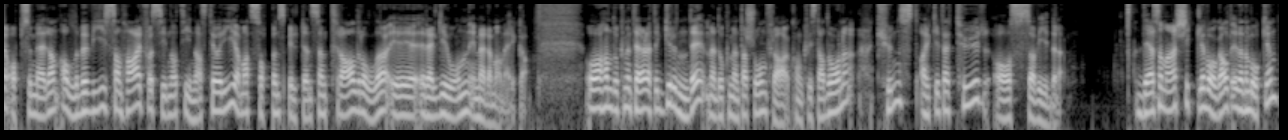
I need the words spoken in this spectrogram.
oppsummerer han alle bevis han har for sin og Tinas teori om at soppen spilte en sentral rolle i religionen i Mellom-Amerika. Og han dokumenterer dette grundig med dokumentasjon fra conquistadorene, kunst, arkitektur osv. Det som er skikkelig vågalt i denne boken,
